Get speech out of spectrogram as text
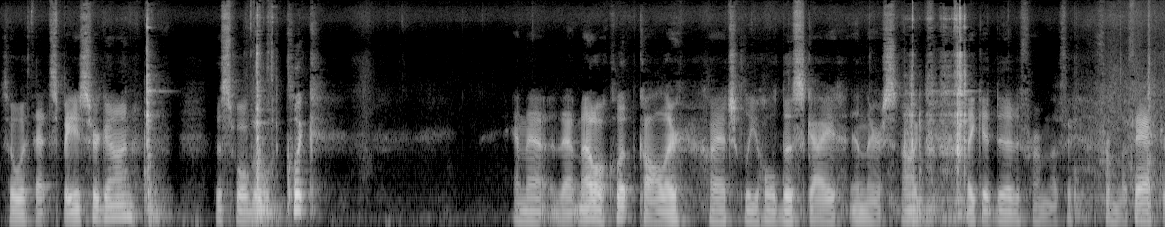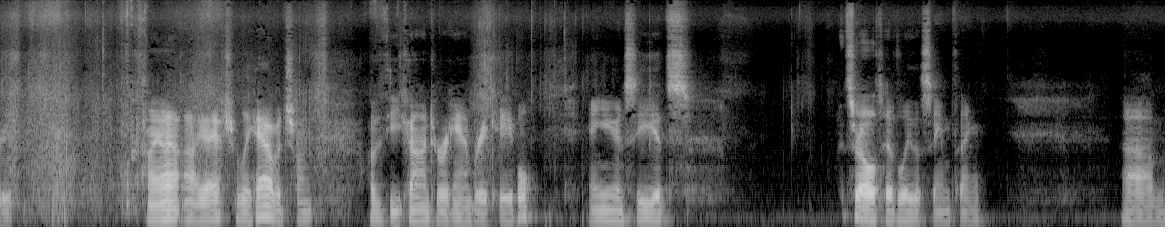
So with that spacer gone, this will go click and that, that metal clip collar I actually hold this guy in there snug like it did from the from the factory. I, I actually have a chunk of the contour handbrake cable and you can see it's it's relatively the same thing. Um,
